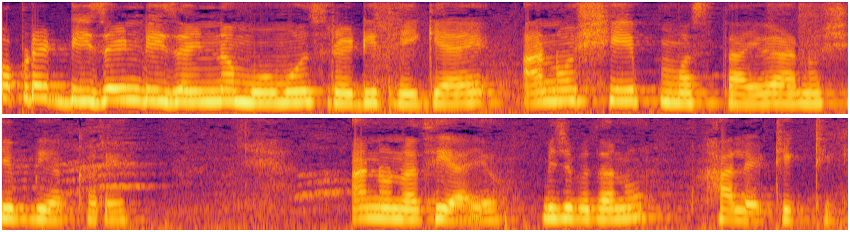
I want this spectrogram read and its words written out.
આપણે ડિઝાઇન ડિઝાઇનના મોમોઝ રેડી થઈ ગયા આનો શેપ મસ્ત આવ્યો, આનો શેપ બી આખરે આનો નથી આવ્યો. બીજું બધાનું? હાલે, ઠીક ઠીક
